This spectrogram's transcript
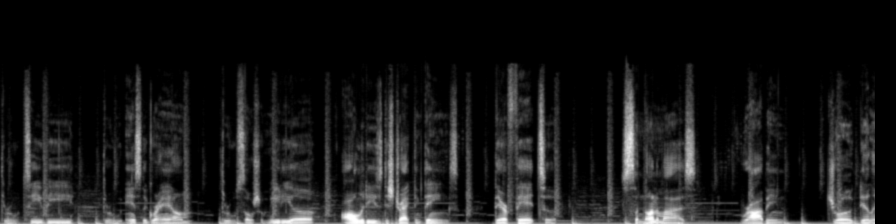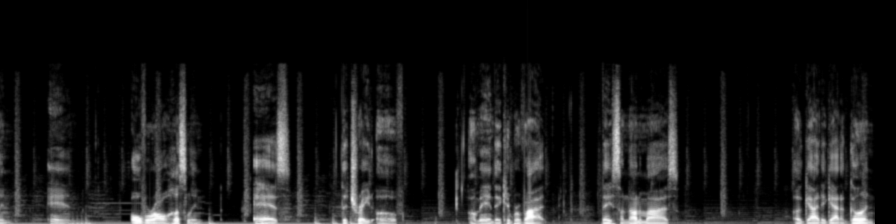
through TV, through Instagram, through social media, all of these distracting things. They're fed to synonymize robbing, drug dealing, and overall hustling as the trait of a man that can provide. They synonymize a guy that got a gun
